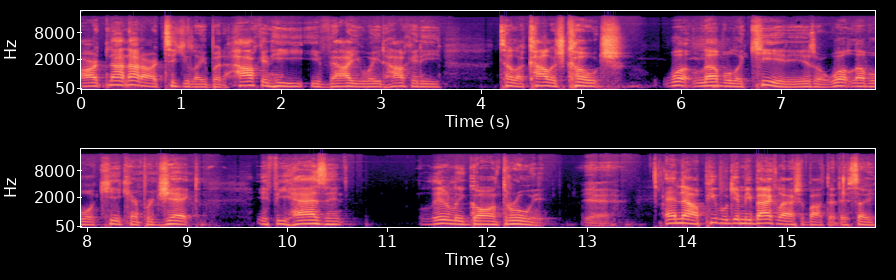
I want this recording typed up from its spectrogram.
Art not not articulate, but how can he evaluate? How can he tell a college coach what level a kid is or what level a kid can project if he hasn't literally gone through it. Yeah. And now people give me backlash about that. They say,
